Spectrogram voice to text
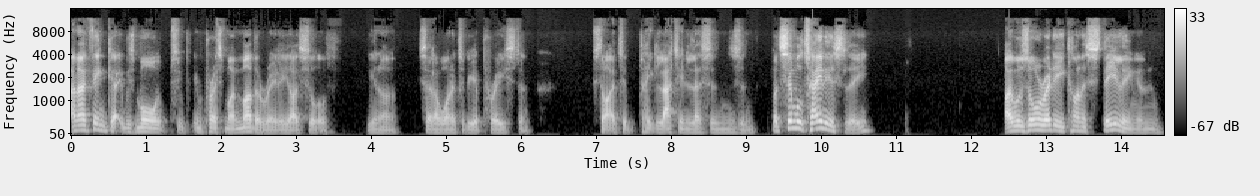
And I think it was more to impress my mother, really. I sort of, you know, said I wanted to be a priest and started to take Latin lessons and but simultaneously I was already kind of stealing and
